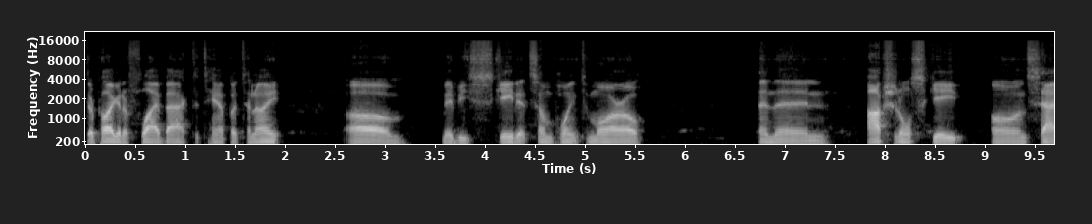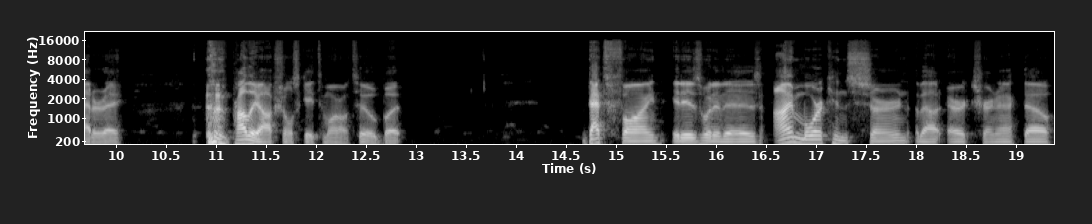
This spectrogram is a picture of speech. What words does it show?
They're probably going to fly back to Tampa tonight. Um, maybe skate at some point tomorrow, and then optional skate on Saturday. probably optional skate tomorrow too, but that's fine. It is what it is. I'm more concerned about Erik Cernak, though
